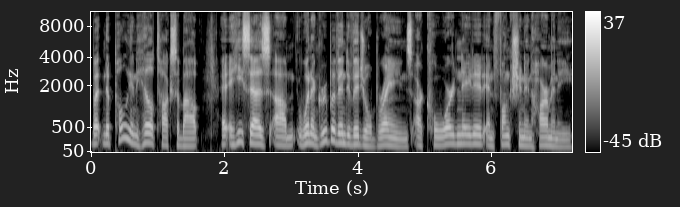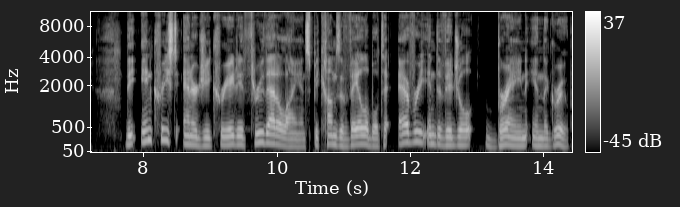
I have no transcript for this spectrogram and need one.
but Napoleon Hill talks about uh, he says um, when a group of individual brains are coordinated and function in harmony, the increased energy created through that alliance becomes available to every individual brain in the group.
